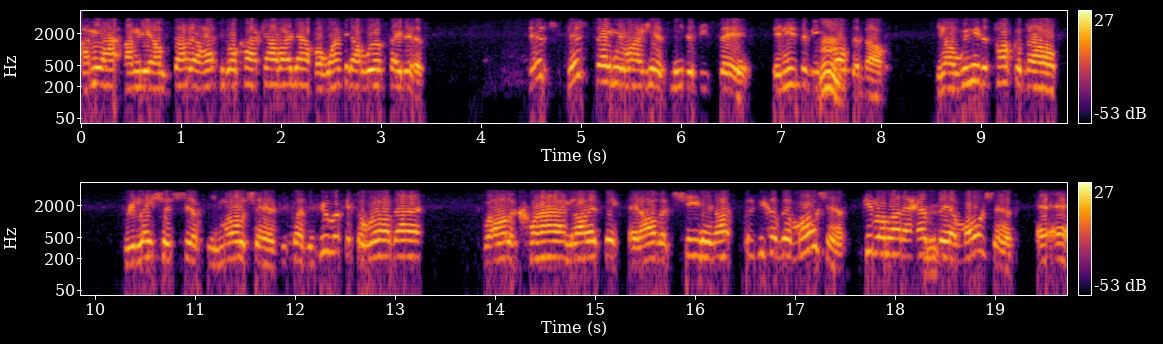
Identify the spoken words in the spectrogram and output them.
I mean, I, I mean, I'm sorry I have to go clock out right now, but one thing I will say this: this this segment right here needs to be said. It needs to be Mm. talked about. You know, we need to talk about relationships, emotions, because if you look at the world now, with all the crime and all that thing, and all the cheating, and all, it's because of emotions. People don't know how to handle their emotions, and and,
